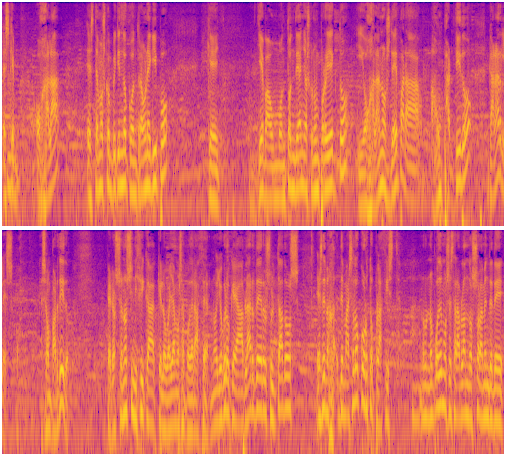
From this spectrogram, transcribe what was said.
es que ojalá estemos compitiendo contra un equipo que lleva un montón de años con un proyecto y ojalá nos dé para a un partido ganarles, que sea un partido. Pero eso no significa que lo vayamos a poder hacer. ¿no? Yo creo que hablar de resultados es dem- demasiado cortoplacista. No podemos estar hablando solamente de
